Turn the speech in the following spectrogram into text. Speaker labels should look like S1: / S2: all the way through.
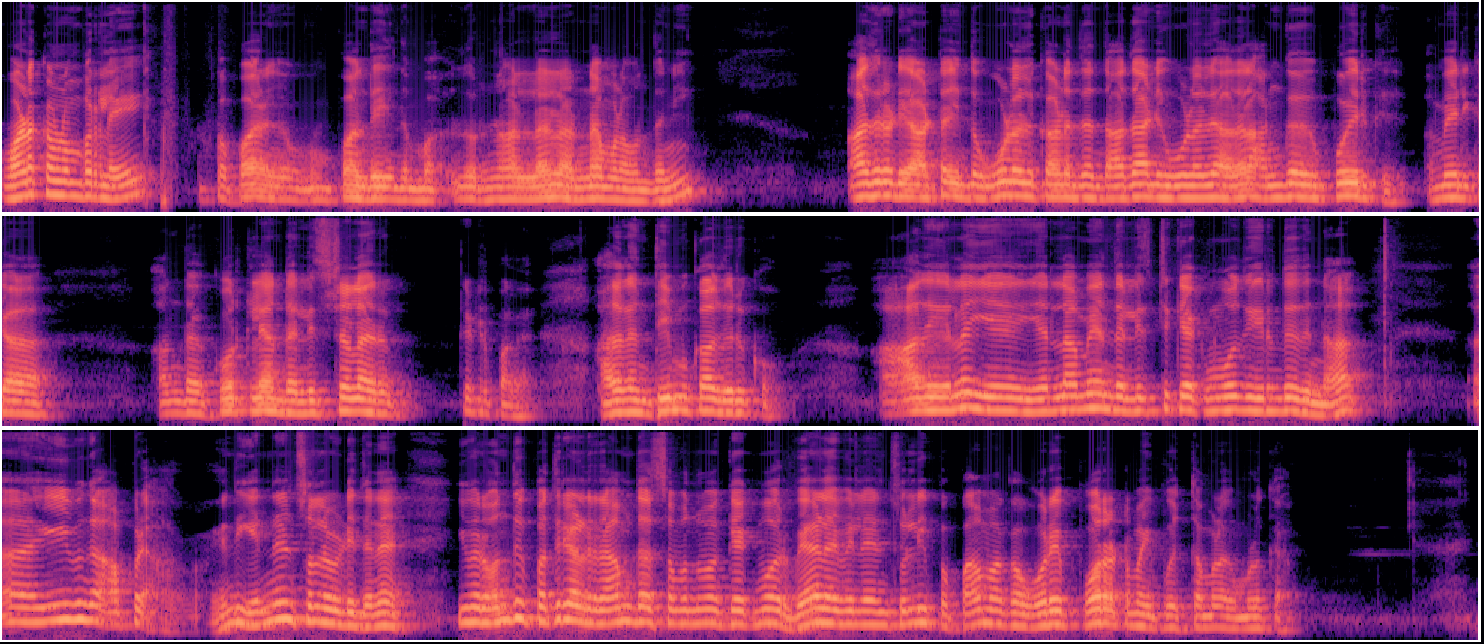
S1: வணக்கம் நண்பர்களே. இப்போ பாருங்கள் இப்போ இந்த இந்த ஒரு நாலு நாள் அண்ணாமலை வந்தனி. அதனுடைய ஆட்டம் இந்த ஊழலுக்கானது அந்த அதானி ஊழல் அதெல்லாம் அங்கே போயிருக்கு. அமெரிக்கா அந்த கோர்ட்லேயே அந்த லிஸ்ட்டெல்லாம் இருக்கு கேட்டிருப்பாங்க. அதில் திமுக அது இருக்கும். அது எல்லாம் எ எல்லாமே அந்த லிஸ்ட்டு கேட்கும்போது இருந்ததுன்னா இவங்க அப்படி இது என்னன்னு சொல்ல வேண்டியது தானே இவர் வந்து பத்திரிகையாளர் ராமதாஸ் சம்மந்தமாக கேட்கும்போது ஒரு வேலை வேலைன்னு சொல்லி இப்போ பாமக ஒரே போராட்டமாகி போச்சு தமிழகம் முழுக்க.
